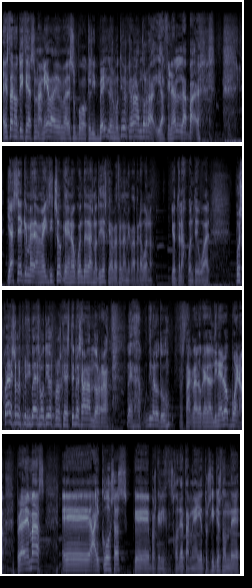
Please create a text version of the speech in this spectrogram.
esta noticia es una mierda, es un poco clickbait, los motivos que son Andorra y al final la... ya sé que me, habéis dicho que no cuente las noticias que me parece una mierda, pero bueno, yo te las cuento igual. Pues, ¿cuáles son los principales motivos por los que el streamer se va a Andorra? Venga, dímelo tú. Está claro que era el dinero. Bueno, pero además eh, hay cosas que, pues que dices, joder, también hay otros sitios donde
